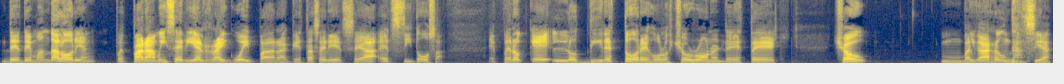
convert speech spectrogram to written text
de The Mandalorian pues para mí sería el right way para que esta serie sea exitosa. Espero que los directores o los showrunners de este show, mm, valga la redundancia,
